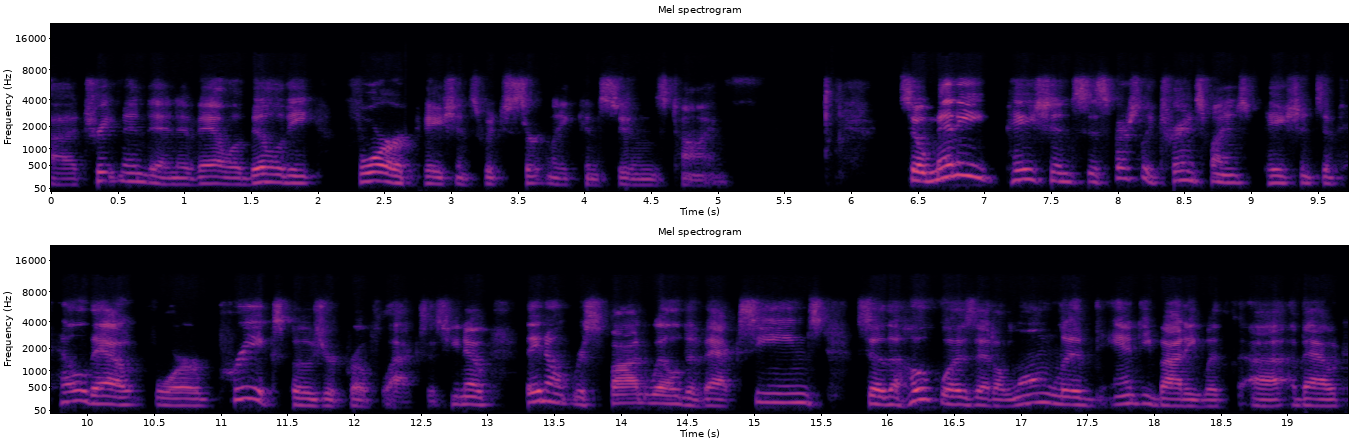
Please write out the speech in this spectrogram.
uh, treatment and availability for our patients, which certainly consumes time. So many patients, especially transplant patients, have held out for pre exposure prophylaxis. You know, they don't respond well to vaccines. So the hope was that a long lived antibody with uh, about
